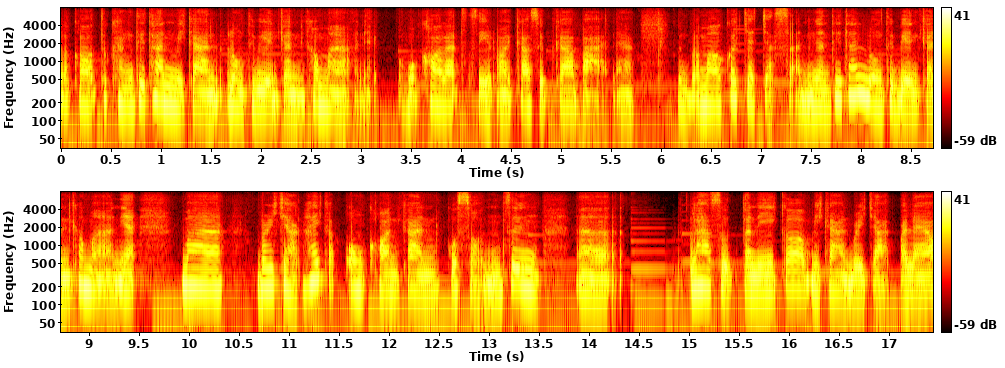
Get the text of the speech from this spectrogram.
แล้วก็ทุกครั้งที่ท่านมีการลงทะเบียนกันเข้ามาเนี่ย หัวข้อละ 499 บาทนะคะคุณประเมาก็จะจัดสรรเงินที่ท่านลงทะเบียนกันเข้ามาเนี่ยมาบริจาคให้กับองค์กรการกุศล ซึ่ง ล่าสุดตอนนี้ก็มีการบริจาคไปแล้ว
